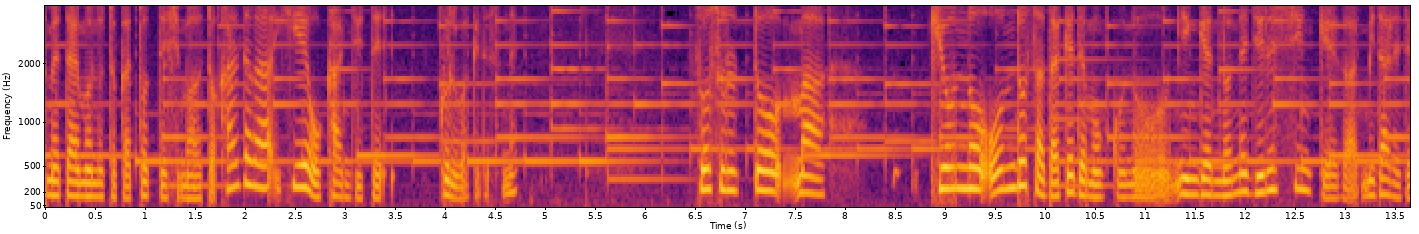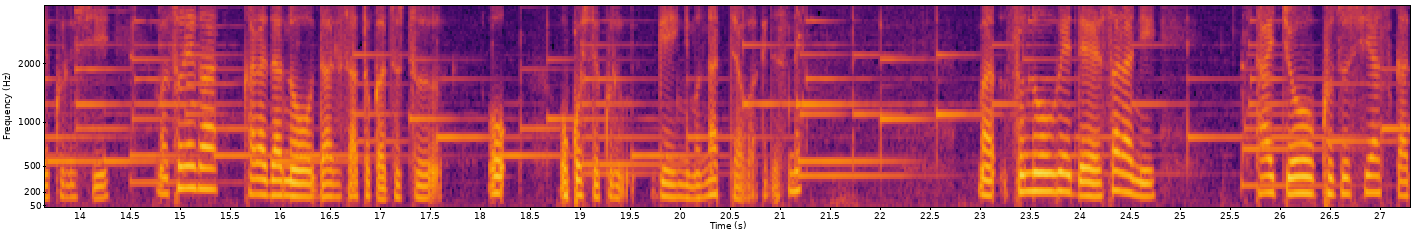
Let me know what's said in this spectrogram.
冷たいものとか取ってしまうと体が冷えを感じてくるわけですね。そうするとまあ気温の温度差だけでもこの人間のね自律神経が乱れてくるし、まあ、それが体のだるさとか頭痛を起こしてくる原因にもなっちゃうわけですね。まあ、その上でさらに体調を崩しやすかっ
